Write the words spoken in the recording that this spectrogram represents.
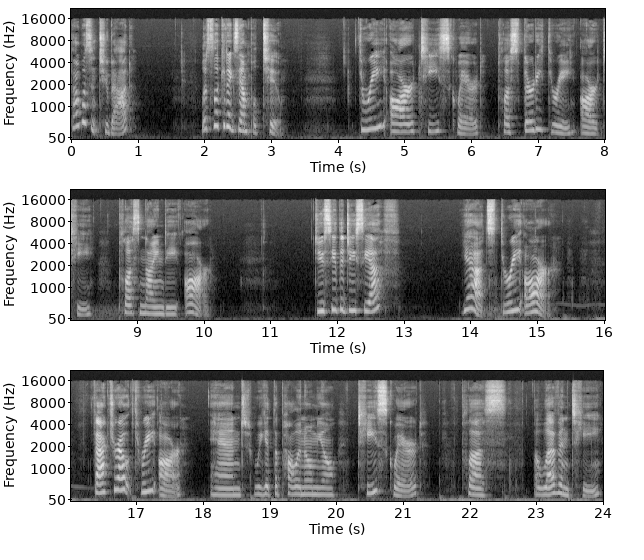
That wasn't too bad. Let's look at example 2. 3rt squared plus 33rt plus 90r. Do you see the GCF? Yeah, it's 3r. Factor out 3r and we get the polynomial t squared plus 11t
